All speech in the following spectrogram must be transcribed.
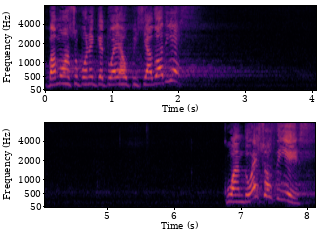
vamos a suponer que tú hayas auspiciado a 10. Cuando esos 10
